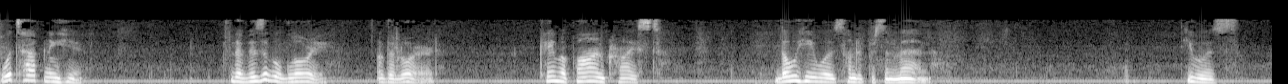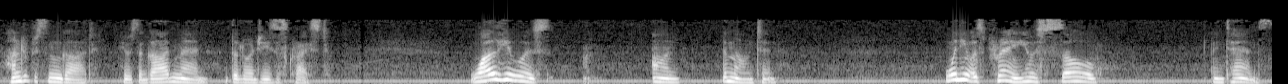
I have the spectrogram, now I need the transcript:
What's happening here? The visible glory of the Lord came upon Christ, though he was 100% man. He was 100% God. He was the God man, the Lord Jesus Christ. While he was on the mountain, when he was praying, he was so intense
